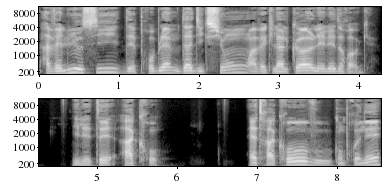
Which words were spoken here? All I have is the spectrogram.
avait lui aussi des problèmes d'addiction avec l'alcool et les drogues. Il était accro. Être accro, vous comprenez,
